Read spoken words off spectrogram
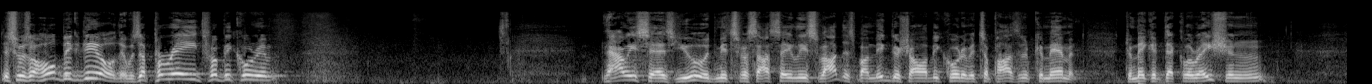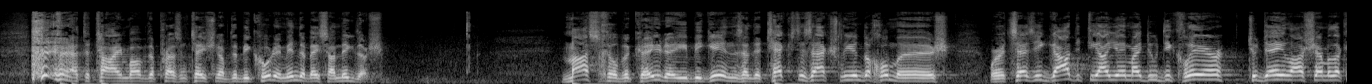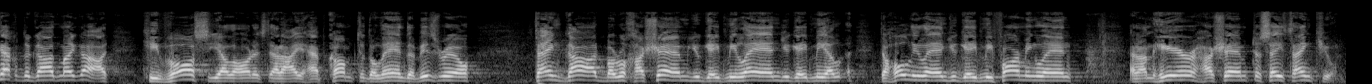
This was a whole big deal. There was a parade for Bikurim. Now he says, Yud mitzvah sasei lisvadis b'migdash al Bikurim. It's a positive commandment to make a declaration at the time of the presentation of the Bikurim in the Beis Hamikdash. Maschil B'Keira, he begins, and the text is actually in the Chumash, where it says, Igaditi I do declare today, La Hashem the God my God, Kivos Yalaris, that I have come to the land of Israel. Thank God, Baruch Hashem, you gave me land, you gave me the Holy Land, you gave me farming land, and I'm here, Hashem, to say thank you.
